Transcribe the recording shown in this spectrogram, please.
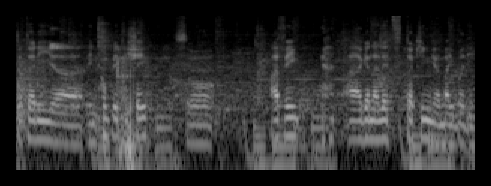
totally uh, in complete shape. So I think I'm gonna let talking uh, my body.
